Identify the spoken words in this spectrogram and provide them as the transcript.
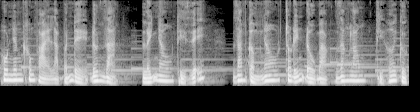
hôn nhân không phải là vấn đề đơn giản. Lấy nhau thì dễ, giam cầm nhau cho đến đầu bạc răng long thì hơi cực,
